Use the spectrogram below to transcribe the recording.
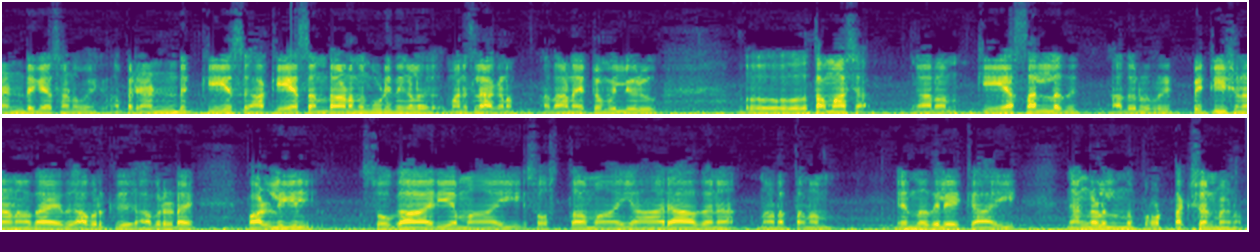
രണ്ട് കേസാണ് പോയേക്കുന്നത് അപ്പൊ രണ്ട് കേസ് ആ കേസ് എന്താണെന്നും കൂടി നിങ്ങൾ മനസ്സിലാക്കണം. അതാണ് ഏറ്റവും വലിയൊരു തമാശ. കാരണം കേസല്ലത്. അതൊരു റിട്ട് പെറ്റീഷനാണ്. അതായത് അവർക്ക് അവരുടെ പള്ളിയിൽ സ്വകാര്യമായി സ്വസ്ഥമായി ആരാധന നടത്തണം എന്നതിലേക്കായി ഞങ്ങളിൽ നിന്ന് പ്രൊട്ടക്ഷൻ വേണം.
